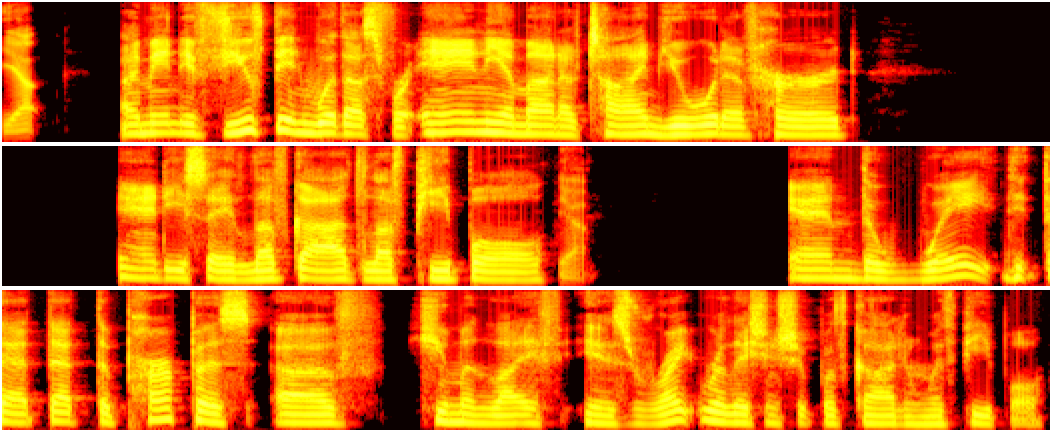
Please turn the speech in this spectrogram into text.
Yep. I mean, if you've been with us for any amount of time, you would have heard Andy say, "Love God, love people." Yeah. And the way that that the purpose of human life is right relationship with God and with people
